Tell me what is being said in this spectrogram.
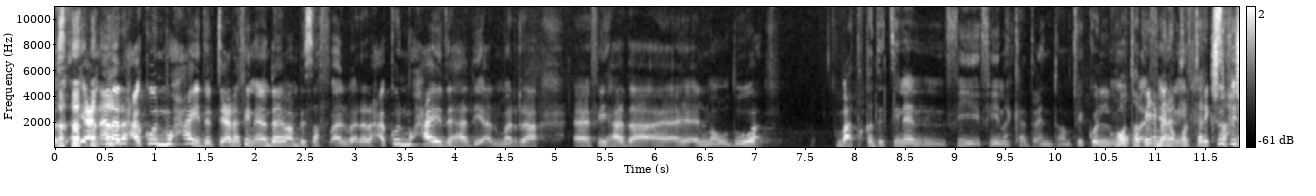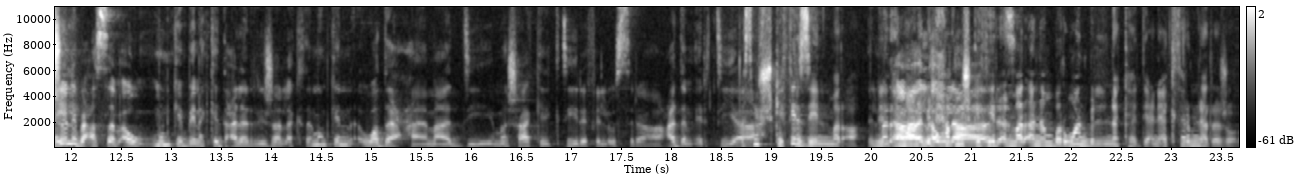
بس يعني أنا رح أكون محايدة بتعرفين أنا دائما بصف المراه رح أكون محايدة هذه المرة آه، في هذا الموضوع. بعتقد الاثنين في في نكد عندهم في كل هو طبيعي يعني. قلت لك شوفي شو اللي بيعصب أو ممكن بنكد على الرجال أكثر؟ ممكن وضع مادي مشاكل كثيرة في الأسرة عدم ارتياح. بس مش كثير زي المرأة. المرأة الاولاد مش كثير. المرأة نمبر 1 بالنكد يعني أكثر من الرجل.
